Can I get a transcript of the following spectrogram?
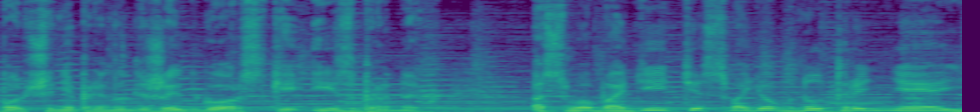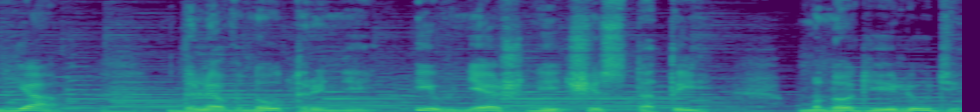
больше не принадлежит горстке избранных. Освободите свое внутреннее «я» для внутренней и внешней чистоты. Многие люди,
